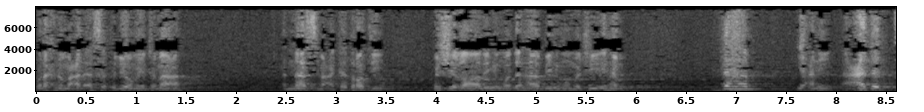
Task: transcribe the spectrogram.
ونحن مع الأسف اليوم يا جماعة الناس مع كثرة انشغالهم وذهابهم ومجيئهم. ذهب يعني عدد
